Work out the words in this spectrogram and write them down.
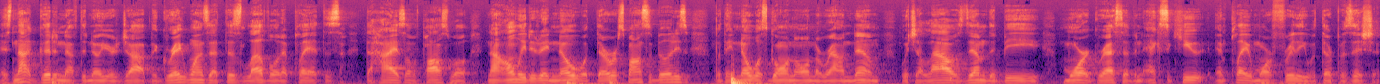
It's not good enough to know your job. The great ones at this level that play at this the highest level possible, not only do they know what their responsibilities, but they know what's going on around them, which allows them to be more aggressive and execute and play more freely with their position.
